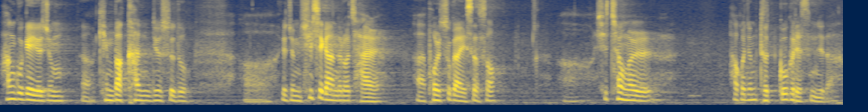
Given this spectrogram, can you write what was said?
한국의 요즘 어, 긴박한 뉴스도 어, 요즘 실시간으로 잘볼 아, 수가 있어서 어, 시청을 하고 좀 듣고 그랬습니다.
